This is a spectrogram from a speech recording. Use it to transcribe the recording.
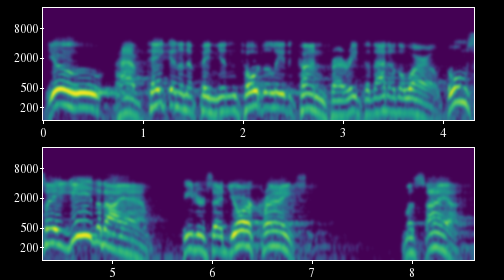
you have taken an opinion totally the contrary to that of the world. Whom say ye that I am? Peter said, You're Christ, Messiah.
